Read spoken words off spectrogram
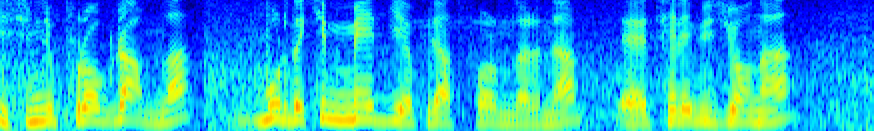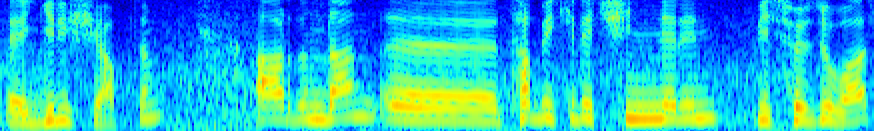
isimli programla buradaki medya platformlarına, e, televizyona e, giriş yaptım. Ardından e, tabii ki de Çinlerin bir sözü var.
